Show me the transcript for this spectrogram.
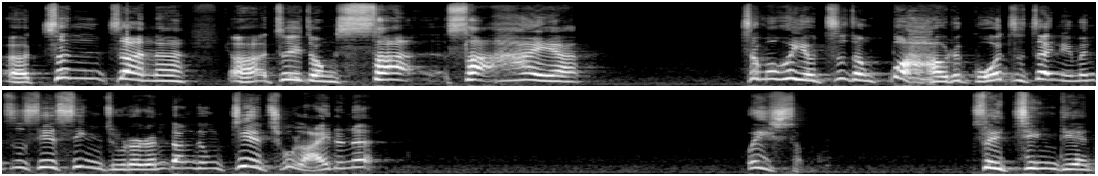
呃征战呢？啊，这一种杀杀害呀？怎么会有这种不好的果子在你们这些信主的人当中借出来的呢？”为什么？所以今天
